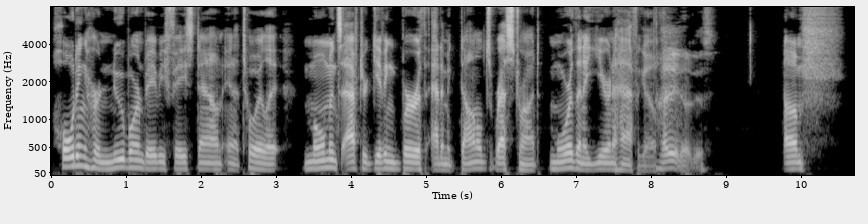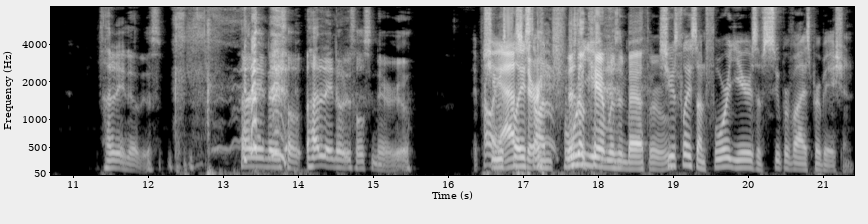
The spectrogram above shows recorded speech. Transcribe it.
holding her newborn baby face down in a toilet moments after giving birth at a McDonald's restaurant more than a year and a half ago. How did they know this? Um, How did they know this? how did they know this whole? How did they know this whole scenario? She was placed her. on four There's no year- cameras in bathrooms. She was placed on four years of supervised probation.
